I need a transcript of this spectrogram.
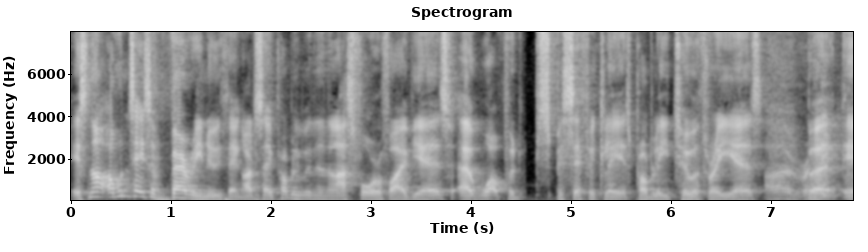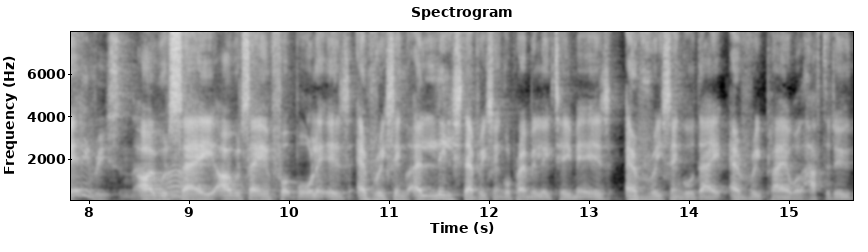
It's not. I wouldn't say it's a very new thing. I'd say probably within the last four or five years. At Watford specifically, it's probably two or three years. Oh, really? But it- Really recent then. I would Wow. say. I would say in football, it is every single, at least every single Premier League team. It is every single day. Every player will have to do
